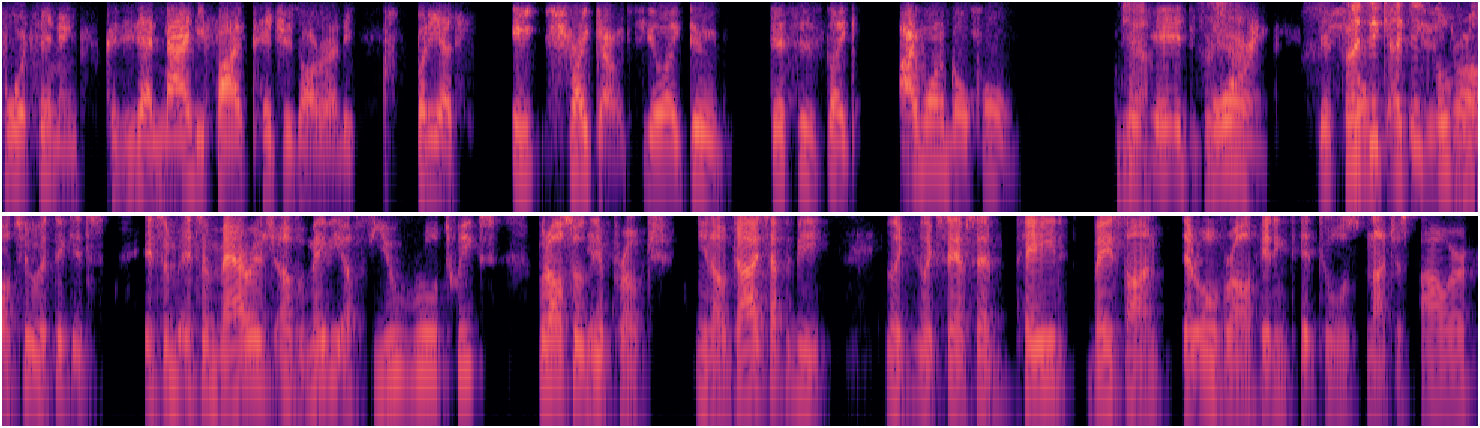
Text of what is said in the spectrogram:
fourth inning because he's had 95 pitches already, but he has eight strikeouts. You're like, dude, this is like, I want to go home. Yeah, it's boring. Sure. But so I think I think overall too, I think it's it's a it's a marriage of maybe a few rule tweaks, but also the yeah. approach. You know, guys have to be like like Sam said, paid based on their overall hitting hit tools, not just power,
